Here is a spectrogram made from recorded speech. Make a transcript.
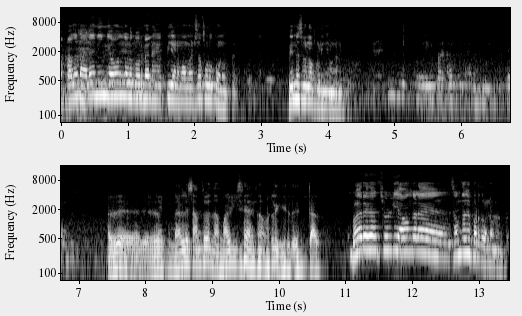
அப்போ அதனால நீங்கள் அவங்களுக்கு ஒரு நல்ல ஹாப்பியான மூமெண்ட்ஸாக கொடுக்கணும் இப்போ. என்ன சொல்ல போறீங்க உங்களுக்கு? அது அது நல்ல சந்தோஷம் தான். மகிழ்ச்சியாக நம்மளுக்கு இது வேற ஏதாச்சும் சொல்லி அவங்கள சந்தோஷப்படுத்தணும் நம்ம.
